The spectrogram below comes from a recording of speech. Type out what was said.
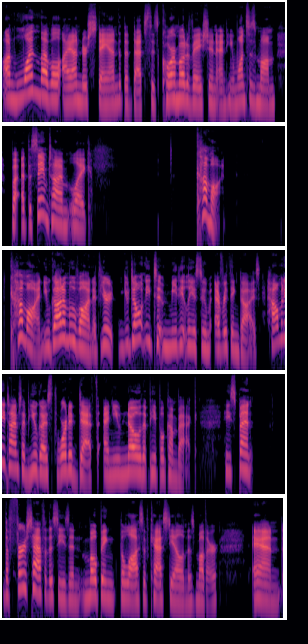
on one level I understand that that's his core motivation and he wants his mom, but at the same time like come on. Come on, you got to move on. If you're you don't need to immediately assume everything dies. How many times have you guys thwarted death and you know that people come back? He spent the first half of the season moping the loss of Castiel and his mother and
